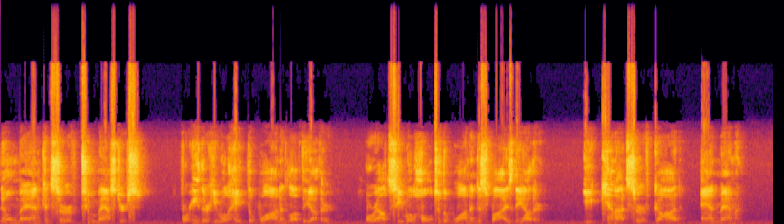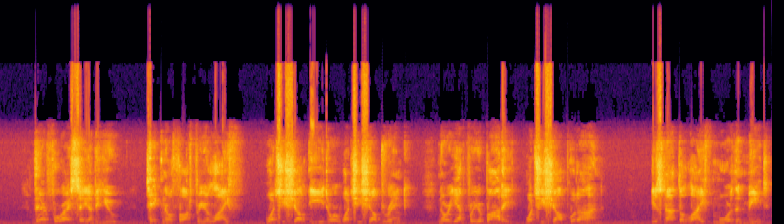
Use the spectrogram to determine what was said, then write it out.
No man can serve two masters, for either he will hate the one and love the other, or else he will hold to the one and despise the other. Ye cannot serve God and mammon. Therefore I say unto you, take no thought for your life, what ye shall eat or what ye shall drink, nor yet for your body, what ye shall put on. Is not the life more than meat,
